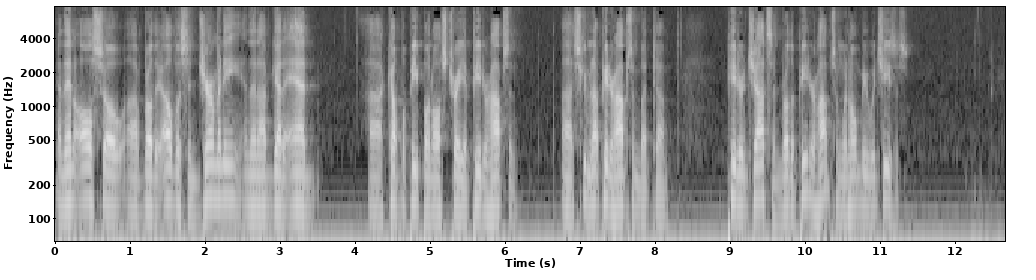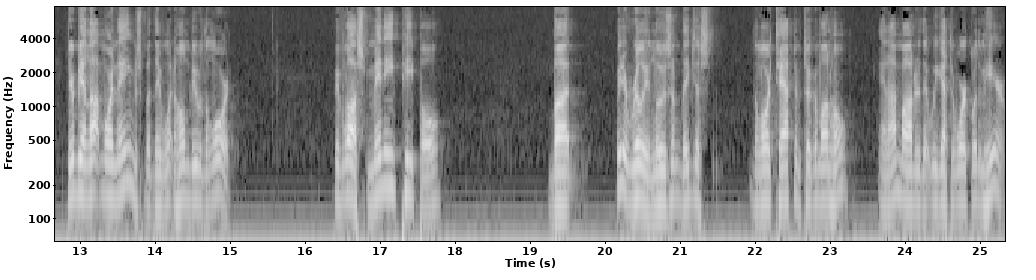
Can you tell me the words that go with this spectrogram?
And then also uh, Brother Elvis in Germany. And then I've got to add uh, a couple people in Australia, Peter Hobson. Uh, excuse me, not Peter Hobson, but Peter Johnson. Brother Peter Hobson went home to be with Jesus. There'd be a lot more names, but they went home to be with the Lord. We've lost many people, but we didn't really lose them. They just, the Lord tapped them, took them on home. And I'm honored that we got to work with them here.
